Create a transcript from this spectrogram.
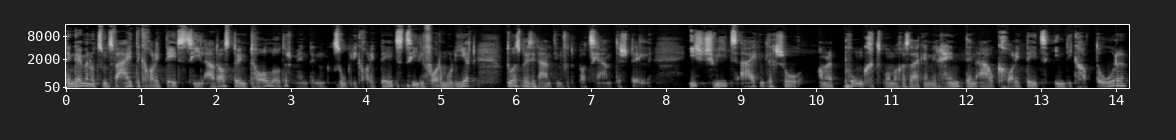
Dann gehen wir noch zum zweiten Qualitätsziel. Auch das klingt toll, oder? Wir haben ein saubere Qualitätsziel formuliert. Du als Präsidentin von der Patientenstelle. Ist die Schweiz eigentlich schon an einem Punkt, wo man kann sagen, wir haben dann auch Qualitätsindikatoren,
